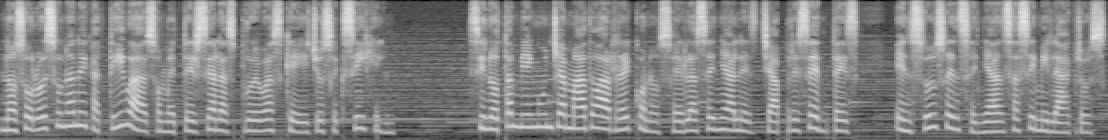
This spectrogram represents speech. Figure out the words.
no solo es una negativa a someterse a las pruebas que ellos exigen, sino también un llamado a reconocer las señales ya presentes en sus enseñanzas y milagros.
